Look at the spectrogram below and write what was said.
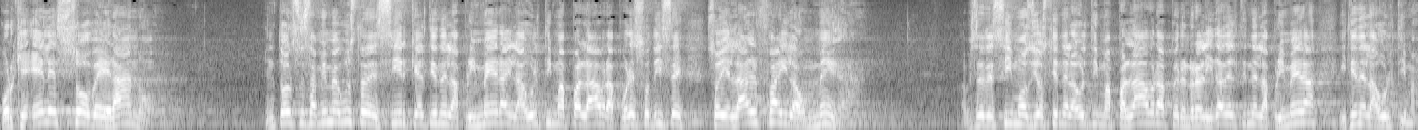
porque Él es soberano. Entonces a mí me gusta decir que Él tiene la primera y la última palabra, por eso dice, soy el alfa y la omega. A veces decimos, Dios tiene la última palabra, pero en realidad Él tiene la primera y tiene la última.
